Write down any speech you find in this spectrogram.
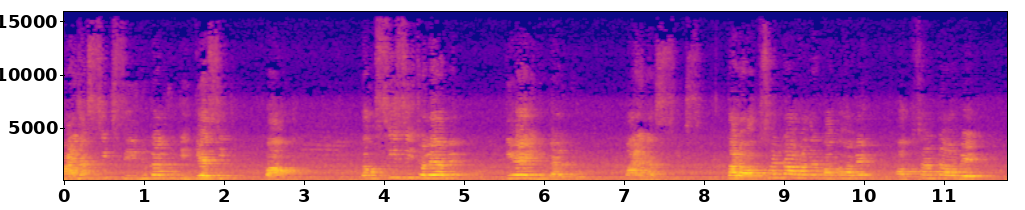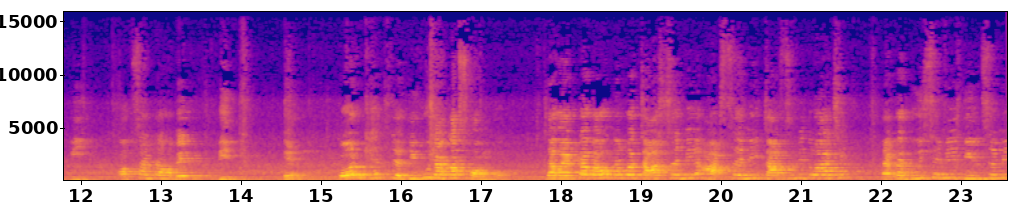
minus six C equal to কি? কে সি বা তখন সি সি চলে যাবে K equal to minus six তাহলে অপশনটা আমাদের কত হবে? অপশনটা হবে বি অপশনটা হবে বি কোন ক্ষেত্রে ত্রিভুজ আঁকা সম্ভব? দেখো একটা বাহু ধরবো চার সেমি আট সেমি চার সেমি দেওয়া আছে, একটা দুই সেমি তিন সেমি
